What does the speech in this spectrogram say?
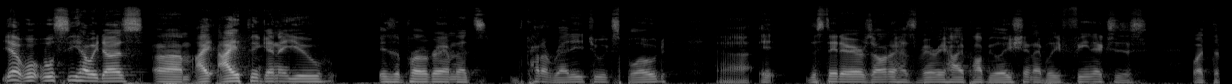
yeah, we'll we'll see how he does. Um, I I think NAU is a program that's kind of ready to explode. Uh, it the state of Arizona has very high population. I believe Phoenix is what the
